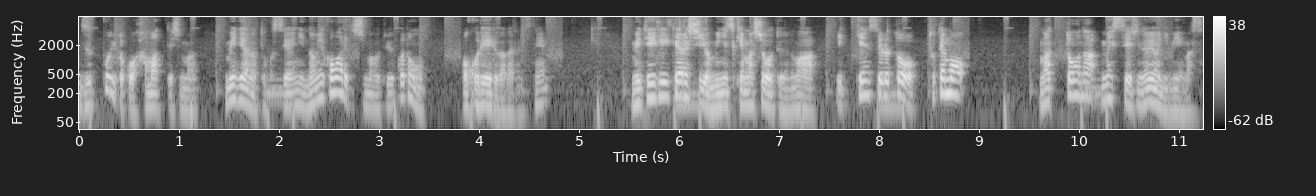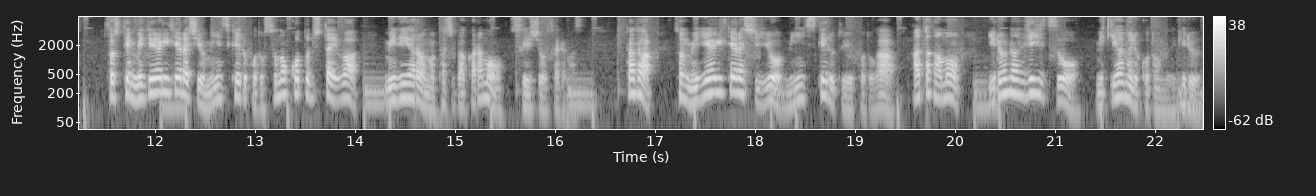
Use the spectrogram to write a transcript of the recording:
ずっぽりとこうハマってしまう。メディアの特性に飲み込まれてしまうということも起こり得るわけなんですね。メディアリテラシーを身につけましょうというのは、一見するととても真っ当なメッセージのように見えます。そしてメディアリテラシーを身につけること、そのこと自体はメディア論の立場からも推奨されます。ただ、そのメディアリテラシーを身につけるということが、あたかもいろんな事実を見極めることのできる、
